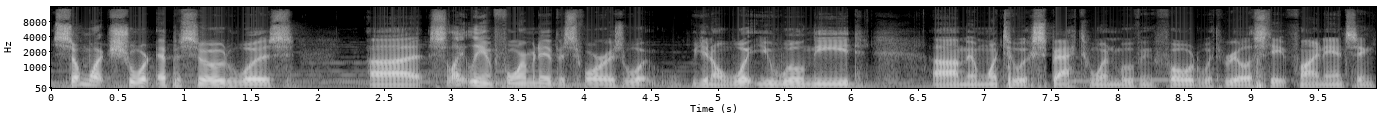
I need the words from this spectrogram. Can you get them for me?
somewhat short episode was uh, slightly informative as far as what you know what you will need um, and what to expect when moving forward with real estate financing.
